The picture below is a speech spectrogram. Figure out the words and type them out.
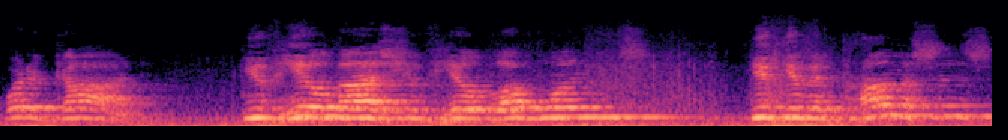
What a God. You've healed us, you've healed loved ones, you've given promises.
